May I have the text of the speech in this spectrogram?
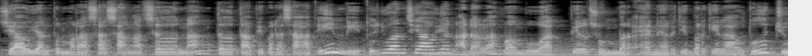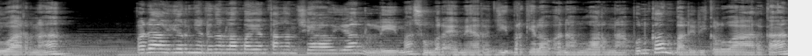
Xiaoyan pun merasa sangat senang, tetapi pada saat ini tujuan Xiaoyan adalah membuat pil sumber energi berkilau tujuh warna. Pada akhirnya dengan lambaian tangan Xiaoyan, lima sumber energi berkilau enam warna pun kembali dikeluarkan.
